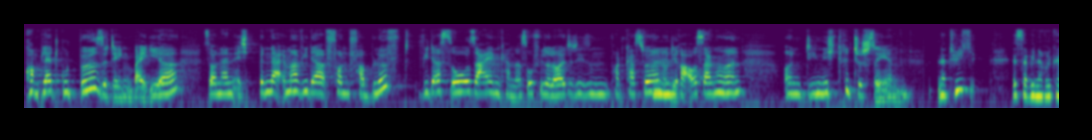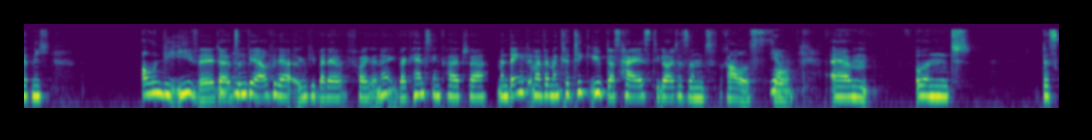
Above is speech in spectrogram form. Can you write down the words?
komplett gut-böse Ding bei ihr, sondern ich bin da immer wieder von verblüfft, wie das so sein kann, dass so viele Leute diesen Podcast hören mhm. und ihre Aussagen hören und die nicht kritisch sehen. Natürlich ist Sabine Rückert nicht only evil. Da mhm. sind wir ja auch wieder irgendwie bei der Folge ne, über Canceling Culture. Man denkt immer, wenn man Kritik übt, das heißt, die Leute sind raus. So. Ja. Ähm, und das,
